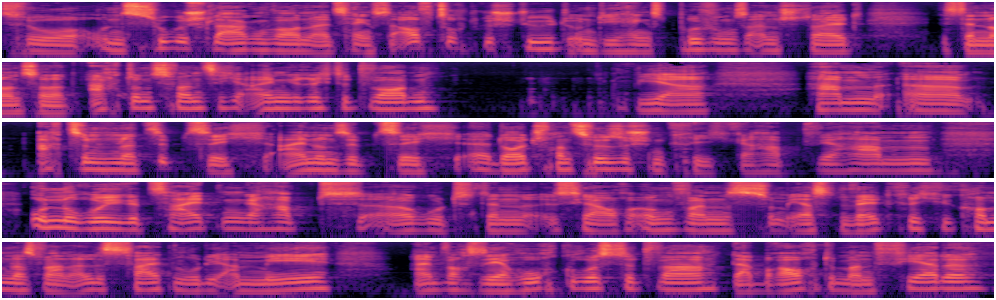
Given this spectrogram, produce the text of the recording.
zu uns zugeschlagen worden als Hengstaufzuchtgestüt und die Hengstprüfungsanstalt ist dann 1928 eingerichtet worden. Wir haben äh, 1870, 71 äh, deutsch-französischen Krieg gehabt. Wir haben unruhige Zeiten gehabt. Äh, gut, dann ist ja auch irgendwann es zum Ersten Weltkrieg gekommen. Das waren alles Zeiten, wo die Armee einfach sehr hochgerüstet war. Da brauchte man Pferde.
